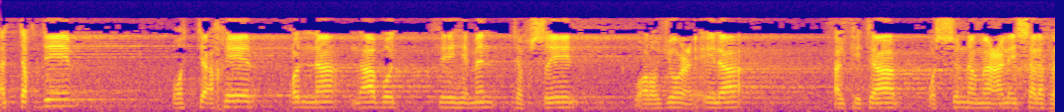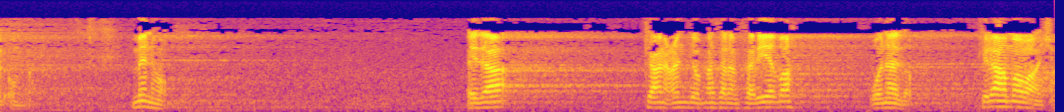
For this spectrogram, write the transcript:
التقديم والتأخير قلنا لابد فيه من تفصيل ورجوع إلى الكتاب والسنة ما عليه سلف الأمة. منه إذا كان عنده مثلا فريضة ونذر. كلاهما واجب.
